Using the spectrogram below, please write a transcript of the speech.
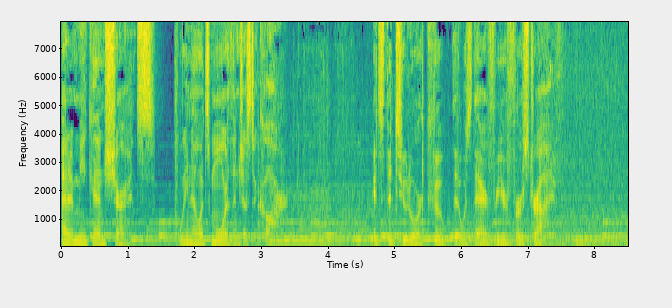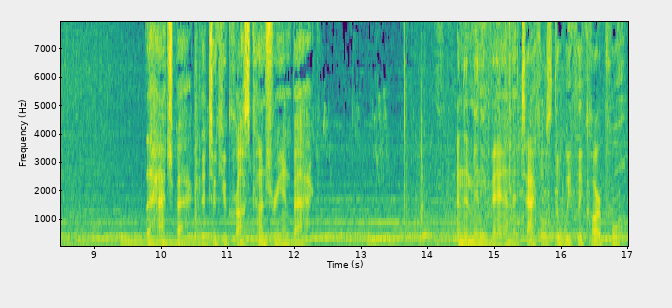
At Amica Insurance, we know it's more than just a car. It's the two door coupe that was there for your first drive, the hatchback that took you cross country and back, and the minivan that tackles the weekly carpool.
